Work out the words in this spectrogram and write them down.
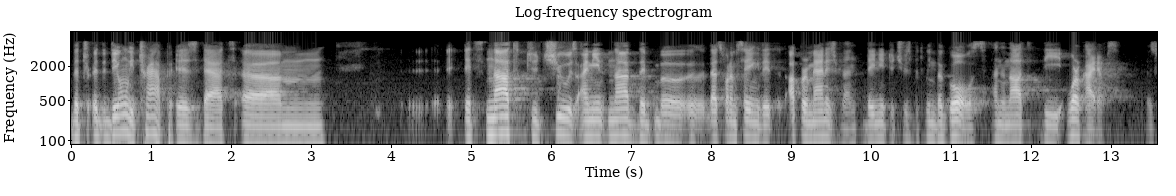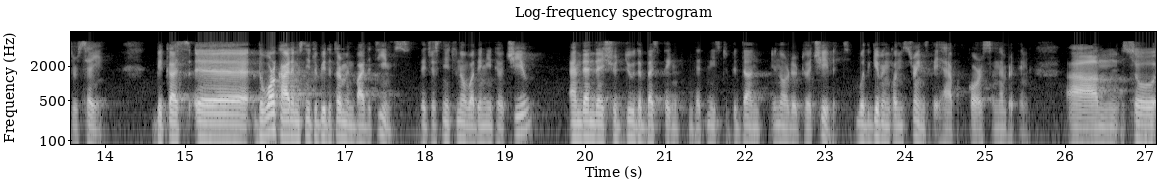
The, the only trap is that um, it's not to choose. I mean, not the. Uh, that's what I'm saying. The upper management they need to choose between the goals and not the work items, as you're saying because uh, the work items need to be determined by the teams. They just need to know what they need to achieve, and then they should do the best thing that needs to be done in order to achieve it, with given constraints they have, of course, and everything. Um, so,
